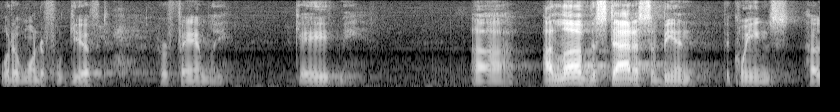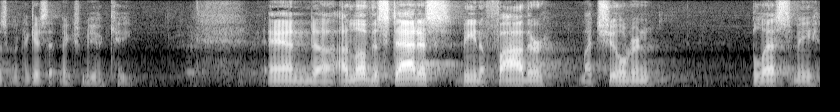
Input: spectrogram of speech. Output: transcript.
What a wonderful gift her family gave me. Uh, I love the status of being the queen's husband. I guess that makes me a king. And uh, I love the status being a father. My children bless me.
